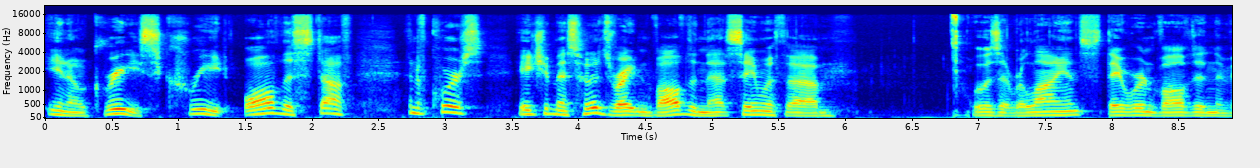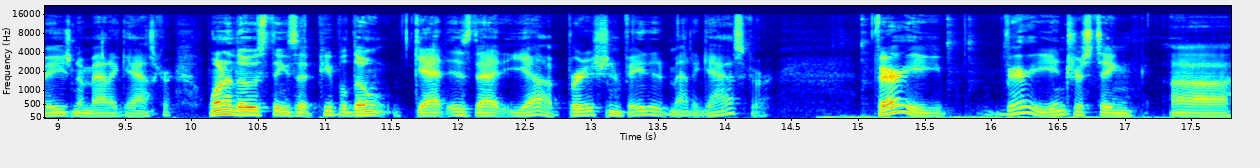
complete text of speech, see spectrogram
you know Greece, Crete, all this stuff, and of course HMS Hood's right involved in that. Same with um, what was it, Reliance? They were involved in the invasion of Madagascar. One of those things that people don't get is that yeah, British invaded Madagascar. Very, very interesting uh,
